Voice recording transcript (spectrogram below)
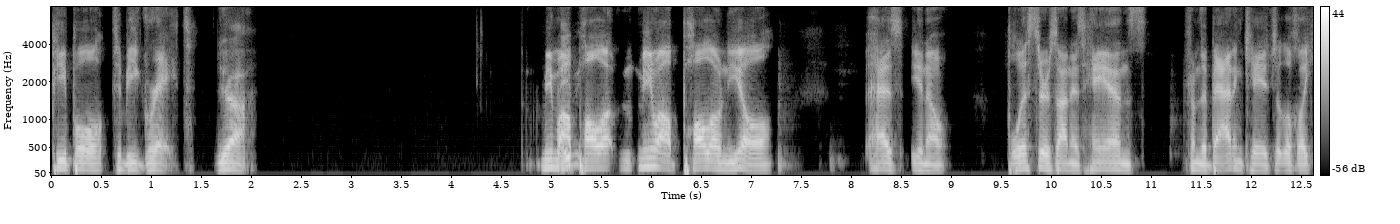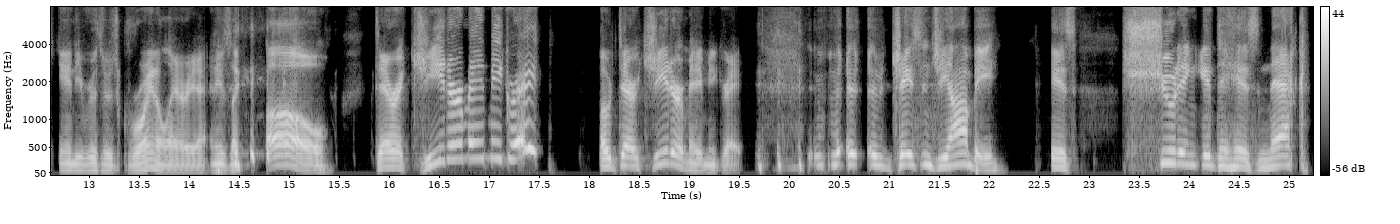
people to be great. Yeah. Meanwhile, Maybe- Paul meanwhile Paul O'Neill has, you know, blisters on his hands from the batting cage that look like Andy Ruther's groinal area and he's like, "Oh, Derek Jeter made me great." Oh, Derek Jeter made me great. Jason Giambi is shooting into his neck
